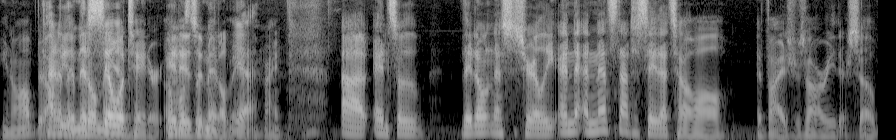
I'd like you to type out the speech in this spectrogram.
you know i'll be, Kind I'll of be the the, middleman. facilitator it Almost is a middleman yeah. right uh, and so they don't necessarily and and that's not to say that's how all advisors are either. So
